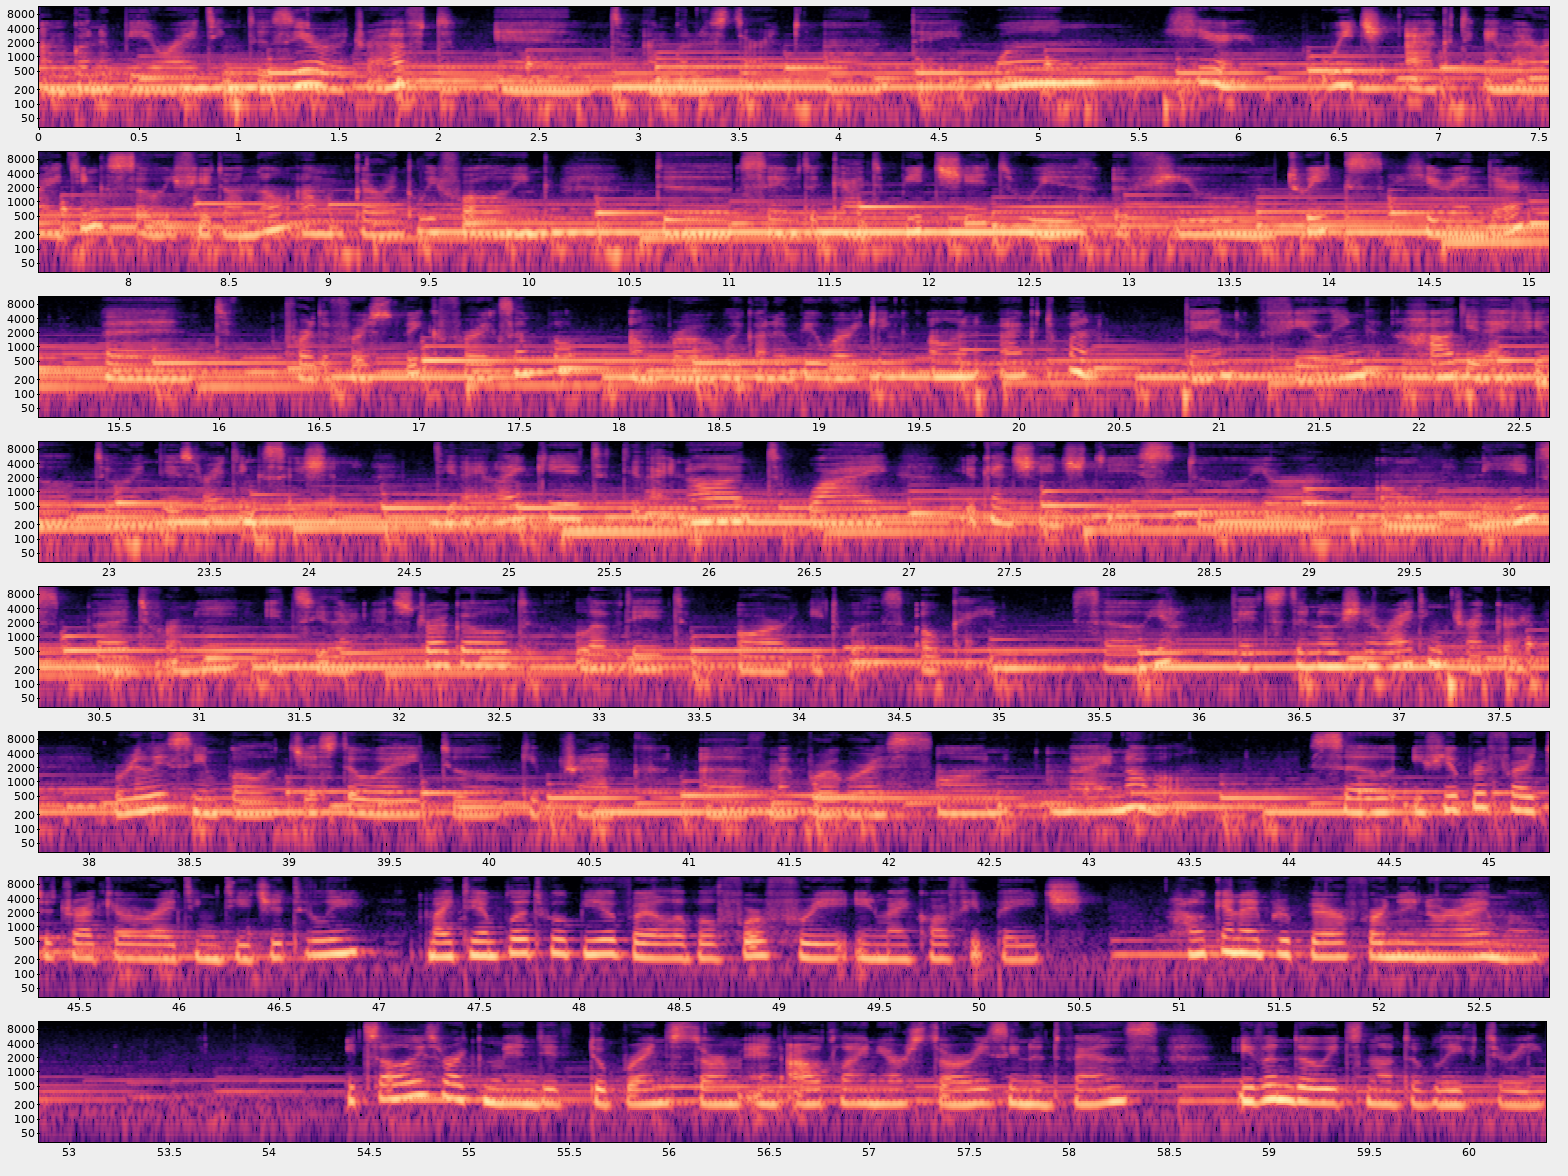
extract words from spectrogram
I'm gonna be writing the zero draft and I'm gonna start on day one here. Which act am I writing? So if you don't know, I'm currently following the Save the Cat beat sheet with a few tweaks here and there. But for the first week, for example, I'm probably gonna be working on Act 1. Then, feeling how did I feel during this writing session? Did I like it? Did I not? Why? You can change this to your needs, but for me, it's either struggled, loved it, or it was okay. So, yeah, that's the Notion writing tracker. Really simple, just a way to keep track of my progress on my novel. So, if you prefer to track your writing digitally, my template will be available for free in my Ko-fi page. How can I prepare for NaNoWriMo? It's always recommended to brainstorm and outline your stories in advance, even though it's not obligatory.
